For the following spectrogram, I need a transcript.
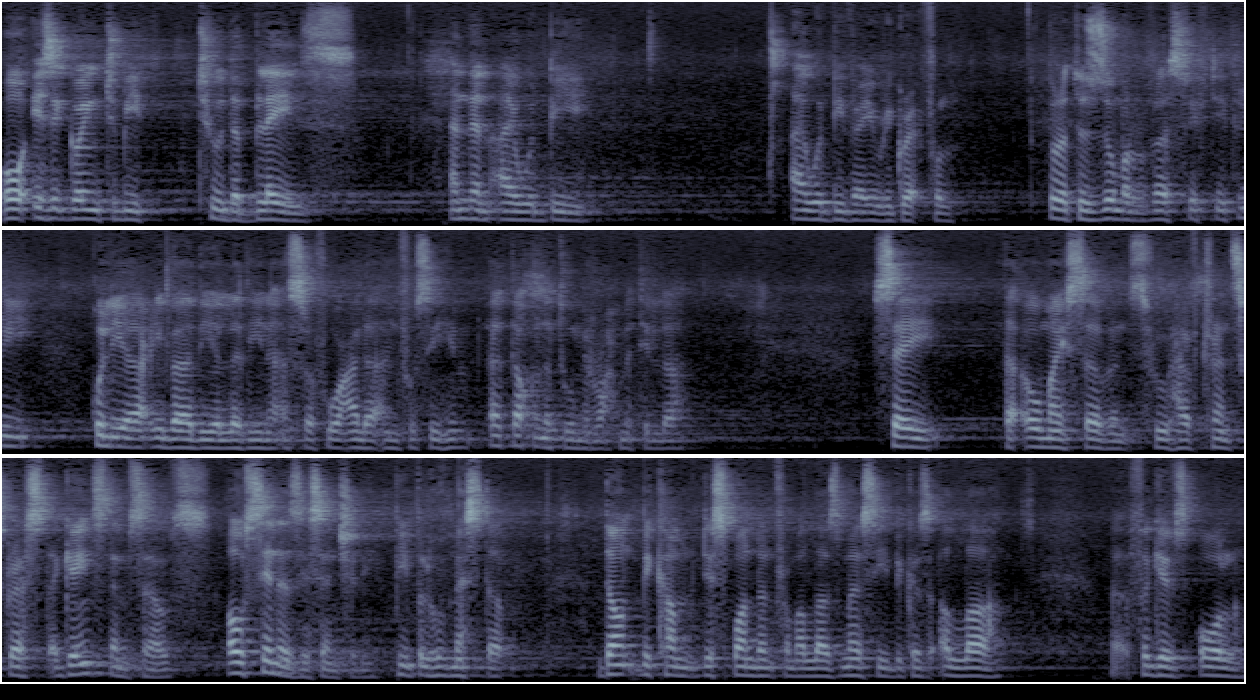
Or is it going to be to the blaze? And then I would be, I would be very regretful. Surah Al-Zumar, verse 53. قل يا عبادي الذين أسرفوا على أنفسهم لا تقنطوا من رحمة الله Say that, O oh, my servants who have transgressed against themselves, O oh, sinners essentially, people who've messed up, don't become despondent from Allah's mercy because Allah uh, forgives all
